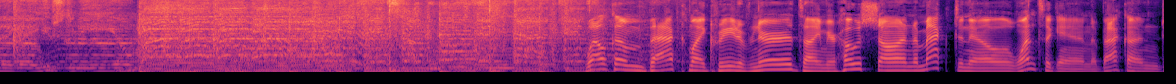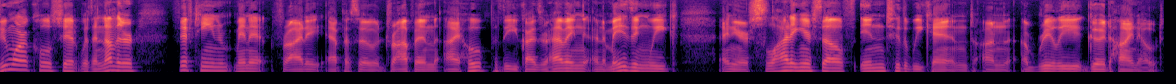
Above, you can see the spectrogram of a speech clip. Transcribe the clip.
better get used to me. Welcome back, my creative nerds. I'm your host, Sean McDonnell, once again, back on Do More Cool Shit with another 15 minute Friday episode dropping. I hope that you guys are having an amazing week and you're sliding yourself into the weekend on a really good high note.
